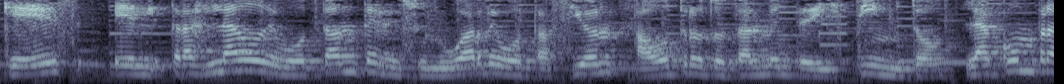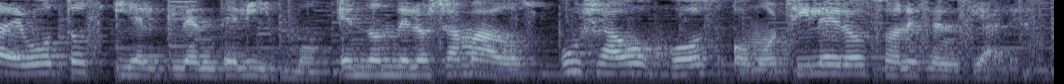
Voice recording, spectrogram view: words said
que es el traslado de votantes de su lugar de votación a otro totalmente distinto, la compra de votos y el clientelismo, en donde los llamados puya ojos o mochileros son esenciales.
